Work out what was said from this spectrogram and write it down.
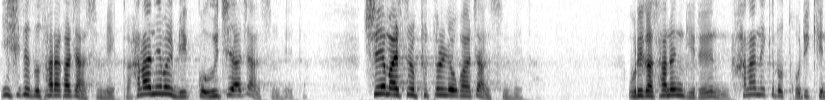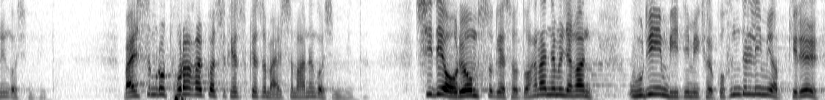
이 시대도 살아가지 않습니까? 하나님을 믿고 의지하지 않습니다. 주의 말씀을 붙들려고 하지 않습니다. 우리가 사는 길은 하나님께로 돌이키는 것입니다. 말씀으로 돌아갈 것을 계속해서 말씀하는 것입니다. 시대의 어려움 속에서도 하나님을 향한 우리의 믿음이 결코 흔들림이 없기를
